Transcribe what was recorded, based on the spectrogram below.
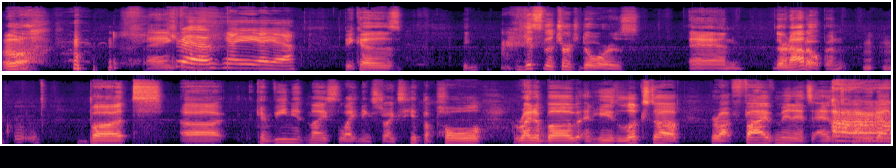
Ugh. Thank True. God. Yeah, yeah, yeah, yeah. Because he, he gets to the church doors and they're not open, Mm-mm. but uh, convenient, nice lightning strikes hit the pole right above, and he looks up for about five minutes as it's coming down.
